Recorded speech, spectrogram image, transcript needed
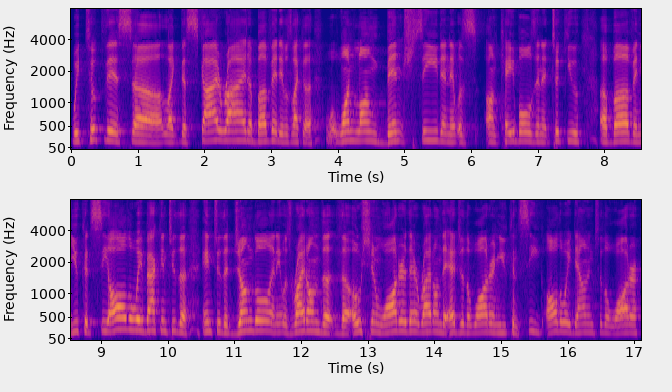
we took this uh, like this sky ride above it. It was like a one long bench seat and it was on cables and it took you above and you could see all the way back into the into the jungle and it was right on the the ocean water there right on the edge of the water and you can see all the way down into the water.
